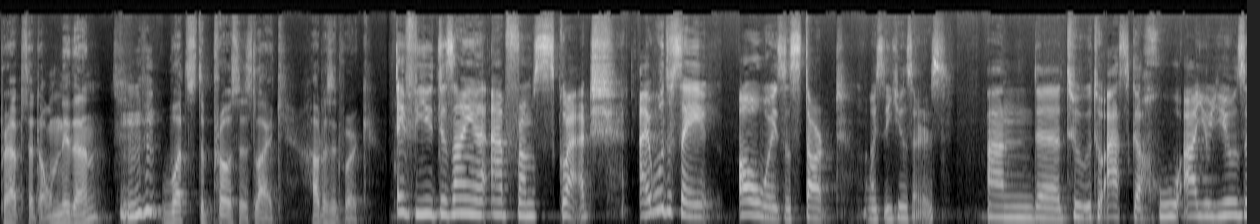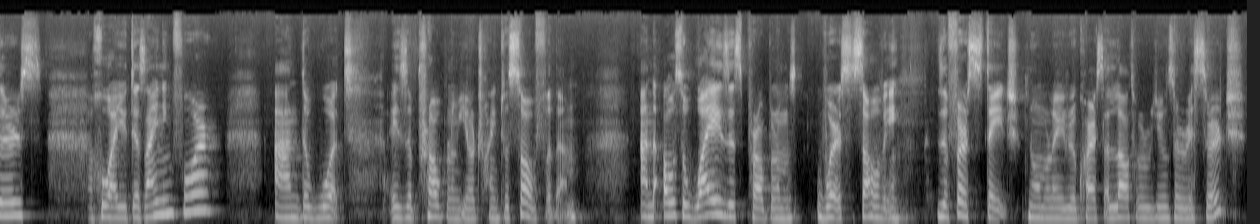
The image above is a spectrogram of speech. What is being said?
perhaps at Omni then, mm -hmm. what's the process like? How does it work? If you design an app from scratch, I would say always start with the users and uh, to, to ask uh, who are your users, who are you designing for, and what is the problem you're trying to solve for them. And also, why is this problem worth solving? The first stage normally requires a lot of user research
